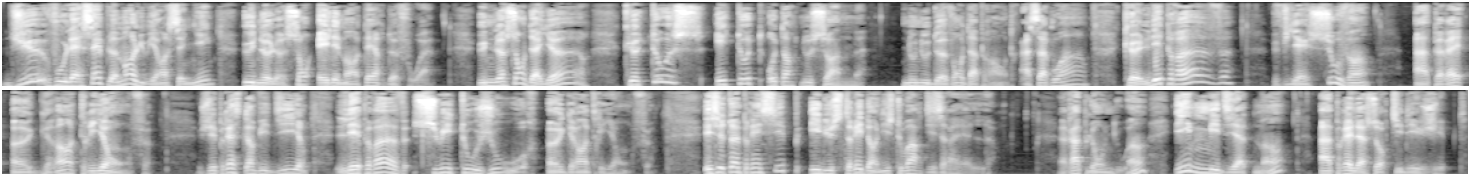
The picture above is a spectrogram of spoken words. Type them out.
Dieu voulait simplement lui enseigner une leçon élémentaire de foi. Une leçon d'ailleurs que tous et toutes autant que nous sommes, nous nous devons d'apprendre, à savoir que l'épreuve vient souvent après un grand triomphe j'ai presque envie de dire, l'épreuve suit toujours un grand triomphe. Et c'est un principe illustré dans l'histoire d'Israël. Rappelons-nous, hein, immédiatement après la sortie d'Égypte,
